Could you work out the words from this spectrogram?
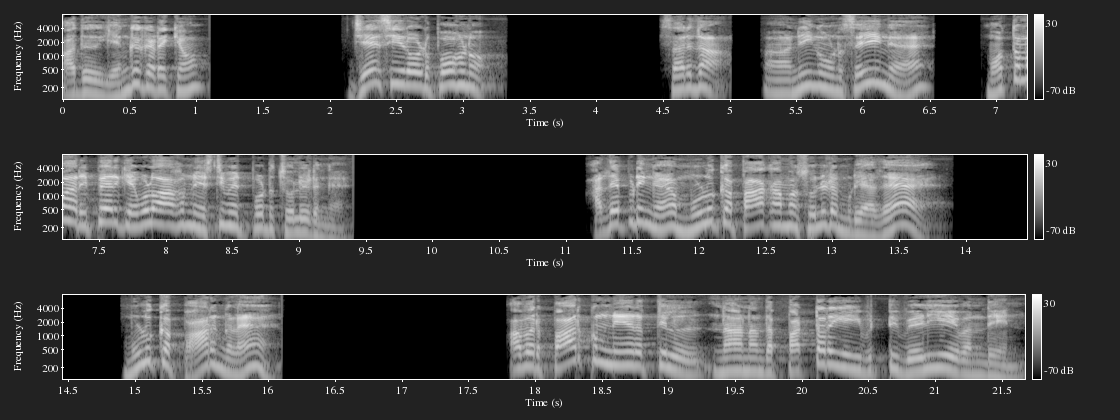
அது எங்க கிடைக்கும்? ஜேசி ரோடு போகணும். சரிதான் நீங்கள் நீங்க ஒன்று செய்யுங்க. மொத்தமாக ரிப்பேருக்கு எவ்வளோ ஆகும்னு எஸ்டிமேட் போட்டு சொல்லிடுங்க. அது எப்படிங்க முழுக்க பார்க்காம சொல்லிட முடியாதே? முழுக்க பாருங்களேன். அவர் பார்க்கும் நேரத்தில் நான் அந்த பட்டறையை விட்டு வெளியே வந்தேன்.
